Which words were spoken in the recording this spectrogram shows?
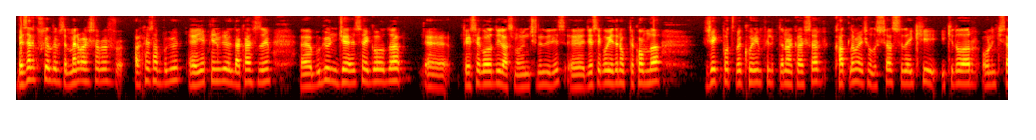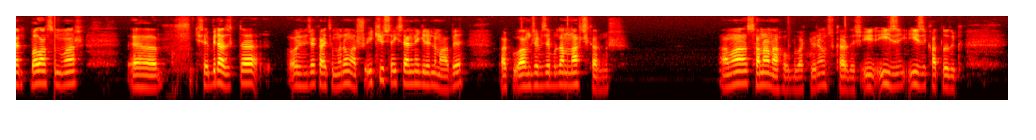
Bezel Kusuyalı bize merhaba arkadaşlar. Arkadaşlar bugün e, yepyeni bir videoda karşınızdayım. E, bugün CSGO'da e, CSGO değil aslında oyun içinde değiliz. E, CSGO7.com'da Jackpot ve Coin Flip'ten arkadaşlar katlamaya çalışacağız. Size 2, 2 dolar 12 cent balansım var. E, işte birazcık da oynayacak itemlarım var. Şu 280'ine girelim abi. Bak bu amca bize buradan nah çıkarmış. Ama sana nah oldu bak görüyor musun kardeş? Easy, easy katladık.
